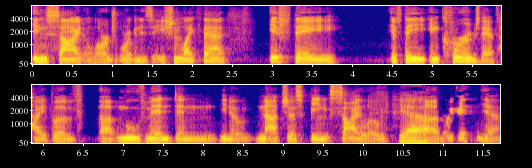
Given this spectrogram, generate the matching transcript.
inside a large organization like that if they if they encourage that type of uh, movement and you know not just being siloed. Yeah, uh, like, yeah.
